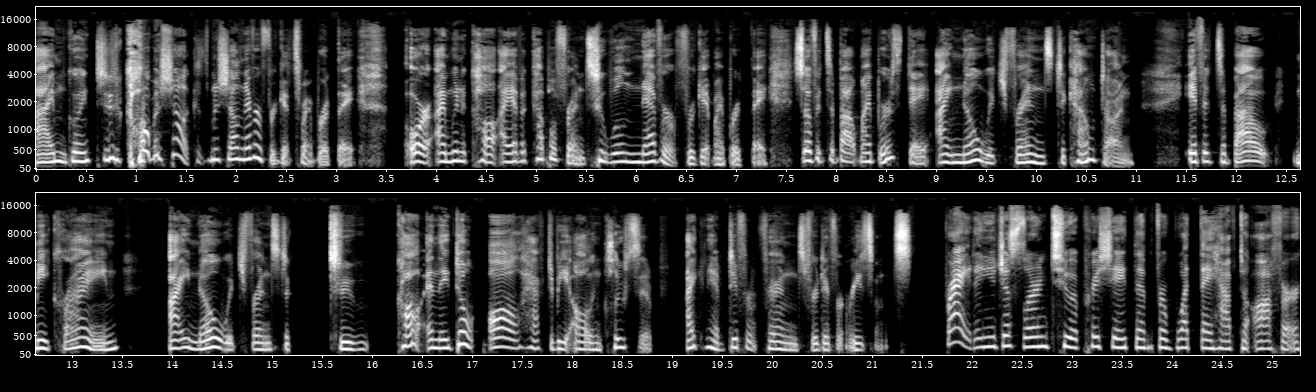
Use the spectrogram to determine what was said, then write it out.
I'm going to call Michelle because Michelle never forgets my birthday. Or I'm going to call, I have a couple friends who will never forget my birthday. So if it's about my birthday, I know which friends to count on. If it's about me crying, I know which friends to, to call. And they don't all have to be all inclusive. I can have different friends for different reasons. Right. And you just learn to appreciate them for what they have to offer.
